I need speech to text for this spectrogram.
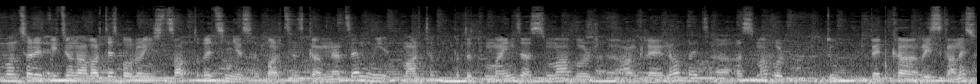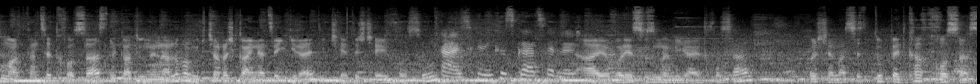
ոնց որ այդ վիդեոն ավարտեց, բոլորը ինձ ծափ տվեցին, ես հպարծենց կանգնած եմ ու մարդը պատտվում է ինձ ասում է, որ անգլերենով, բայց ասում է, որ դու պետքա ռիսկ անես ու մարդկանց հետ խոսաս, նկատի ունենալով, որ մի քիչ առաջ կայնած ենք իր հետ, ինչի հետս չէի խոսում։ Հա, այսինքն ինքը զգացել էր։ Այո, որ ես ուզում եմ իր հետ խոսալ, ոչ չեմ ասեց դու պետքա խոսաս,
